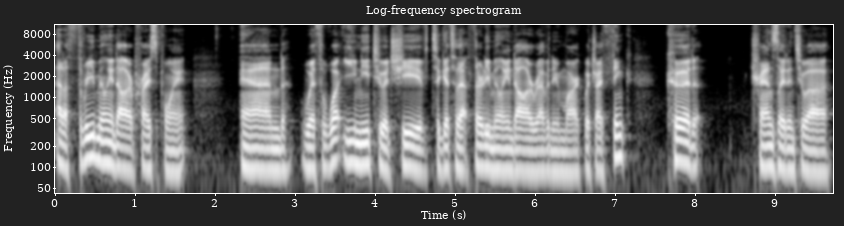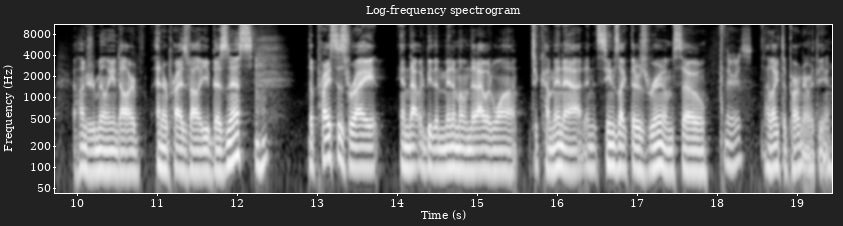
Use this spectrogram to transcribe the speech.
at a $3 million price point, and with what you need to achieve to get to that $30 million revenue mark, which I think could translate into a $100 million enterprise value business, mm-hmm. the price is right. And that would be the minimum that I would want to come in at. And it seems like there's room. So There is. I'd like to partner with you.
